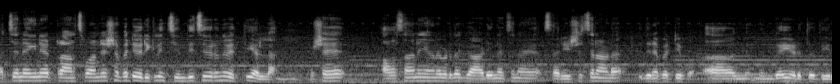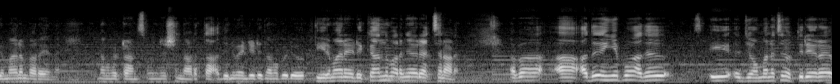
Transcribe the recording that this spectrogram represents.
അച്ഛൻ ഇങ്ങനെ ട്രാൻസ്പ്ലാന്റേഷനെ പറ്റി ഒരിക്കലും ചിന്തിച്ചു വരുന്ന വ്യക്തിയല്ല. പക്ഷേ അവസാനം ഞങ്ങൾ ഇവിടുത്തെ ഗാർഡിയൻ അച്ഛനായ സരീഷ് അച്ഛനാണ് ഇതിനെപ്പറ്റി മുൻകൈ എടുത്ത് തീരുമാനം പറയുന്നത്. നമുക്ക് ട്രാൻസ്പ്ലാന്റേഷൻ നടത്താം. അതിന് വേണ്ടിയിട്ട് നമുക്കൊരു തീരുമാനം എടുക്കാമെന്ന് പറഞ്ഞ ഒരു അച്ഛനാണ്. അപ്പോൾ അത് കഴിഞ്ഞപ്പോൾ അത് ഈ ജോമനച്ഛൻ ഒത്തിരിയേറെ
